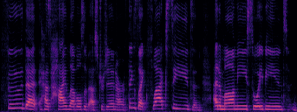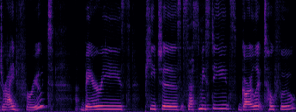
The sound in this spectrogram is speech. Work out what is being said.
Food that has high levels of estrogen are things like flax seeds and edamame, soybeans, dried fruit, berries, peaches, sesame seeds, garlic, tofu.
